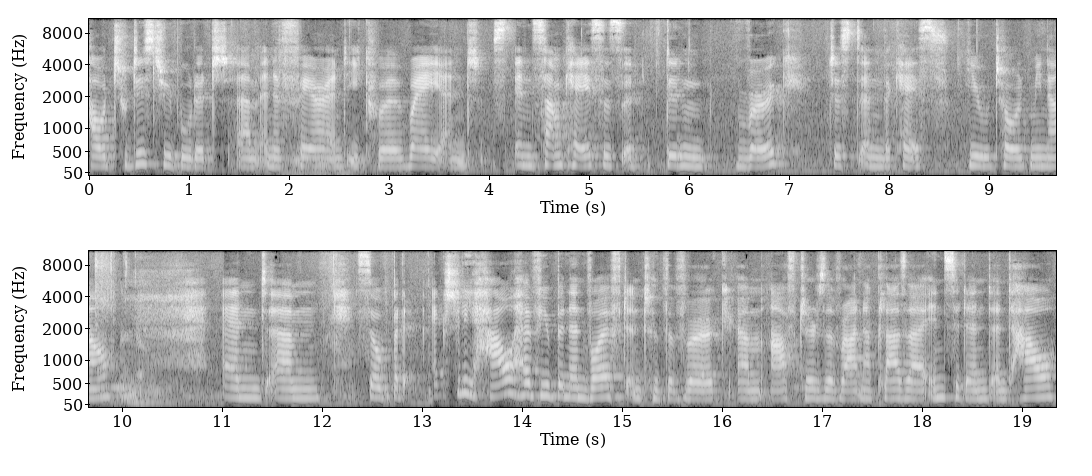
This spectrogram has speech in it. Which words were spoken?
how to distribute it um, in a fair and equal way. And in some cases, it didn't work, just in the case you told me now. And um, so, but actually, how have you been involved into the work um, after the Rana Plaza incident, and how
